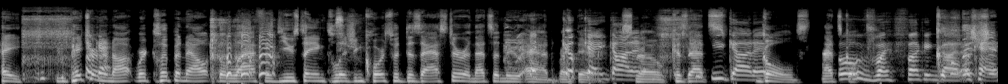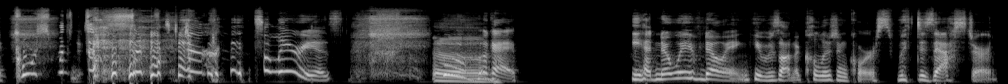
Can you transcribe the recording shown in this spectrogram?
hey, Patreon Okay. or not, we're clipping out the laugh of you saying collision course with disaster, and that's a new ad right there. Okay, got it. So because that's You got it. gold. That's Oh gold. my fucking god! Okay, course with disaster. it's hilarious. Uh, okay, he had no way of knowing he was on a collision course with disaster.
